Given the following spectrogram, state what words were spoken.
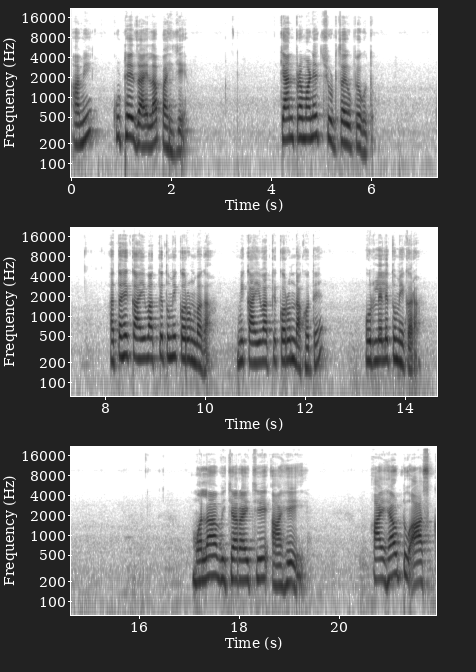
आम्ही कुठे जायला पाहिजे? कॅनप्रमाणेच शूडचा उपयोग होतो. आता हे काही वाक्य तुम्ही करून बघा. मी काही वाक्य करून दाखवते. उरलेले तुम्ही करा. मला विचारायचे आहे. आय हॅव टू आस्क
